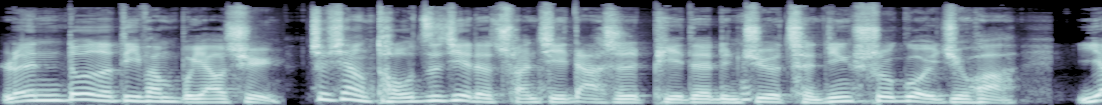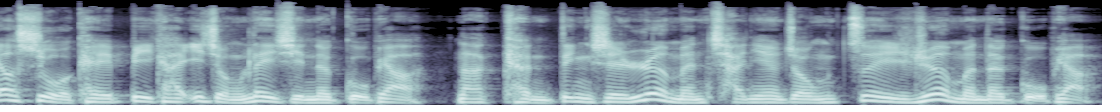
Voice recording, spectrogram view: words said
人多的地方不要去。就像投资界的传奇大师彼得林区曾经说过一句话：要是我可以避开一种类型的股票，那肯定是热门产业中最热门的股票。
